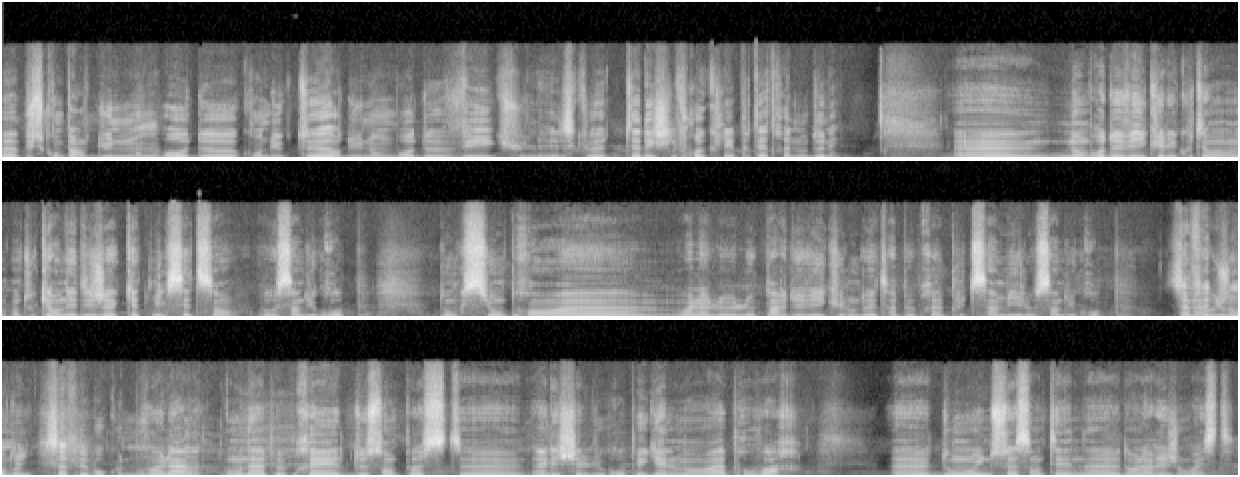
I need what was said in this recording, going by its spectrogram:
euh, puisqu'on parle du nombre de conducteurs, du nombre de véhicules. Est-ce que tu as des chiffres clés peut-être à nous donner? Euh, nombre de véhicules, écoutez, en, tout cas, on est déjà 4700 au sein du groupe. Donc, si on prend euh, voilà, le, parc de véhicules, on doit être à peu près à plus de 5000 au sein du groupe. Ça fait du monde. Ça fait beaucoup de monde. Voilà. on a à peu près 200 postes à l'échelle du groupe également à pourvoir. Euh, dont une soixantaine euh, dans la région ouest.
